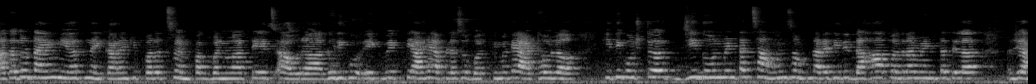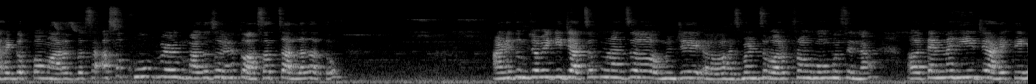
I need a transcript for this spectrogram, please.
आता तो टाइम मिळत नाही कारण की परत स्वयंपाक बनवा तेच आवरा घरी एक व्यक्ती आहे आपल्यासोबत किंवा काही आठवलं की ती गोष्ट जी दोन मिनिटात सांगून संपणार आहे ती ती दहा पंधरा मिनिटं तिला जे आहे गप्पा मारत बसा. असं खूप वेळ माझा जो आहे ना तो असाच चालला जातो. आणि तुमच्यापैकी ज्याचं कुणाचं म्हणजे हस्बंडचं वर्क फ्रॉम होम असेल ना त्यांनाही जे आहे ते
